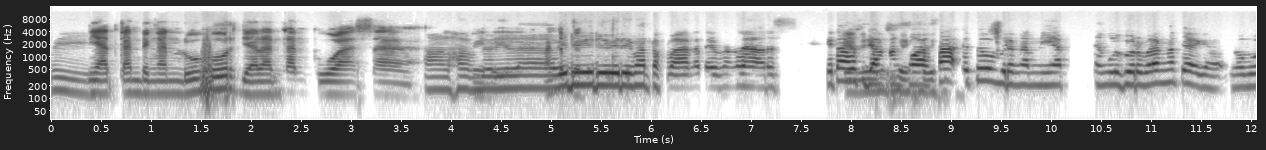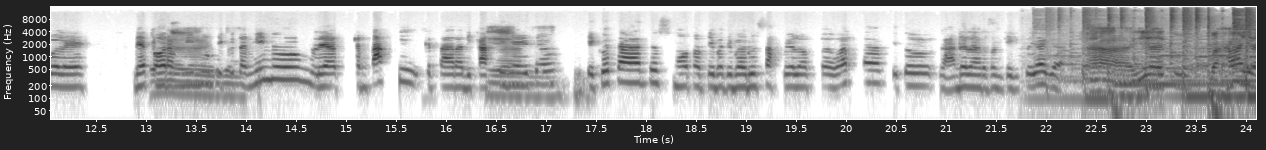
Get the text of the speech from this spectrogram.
Wih. Niatkan dengan luhur, jalankan puasa. Alhamdulillah. Mantep, Widih, widih, widih. Mantap banget emang lah harus. Kita harus jalankan puasa itu dengan niat yang luhur banget ya. Gak, nggak boleh lihat Bener, orang minum bener. ikutan minum, lihat Kentucky ketara di kakinya Iya, itu ikutan, terus motor tiba-tiba rusak belok ke warteg itu nggak ada larangan kayak gitu ya gak? Nah, iya itu bahaya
